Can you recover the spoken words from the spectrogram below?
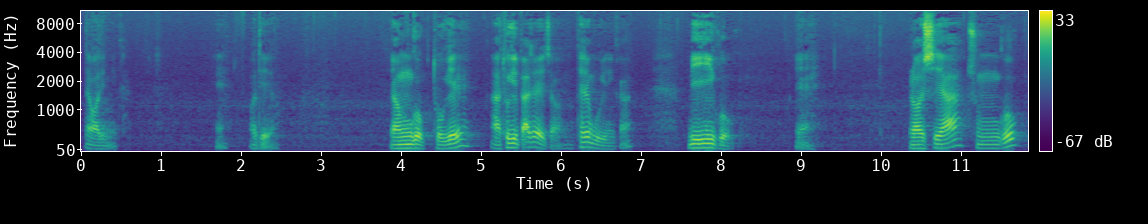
그다음 어디입니까? 예, 어디예요? 영국, 독일, 아, 독일 빠져야죠. 패전국이니까. 미국, 예. 러시아, 중국,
